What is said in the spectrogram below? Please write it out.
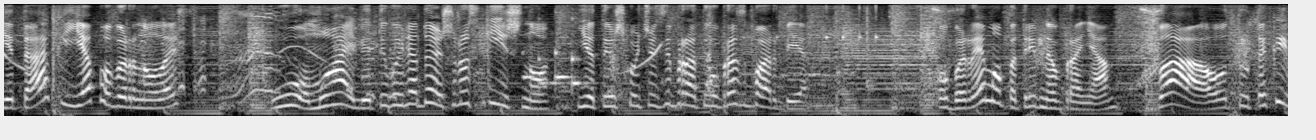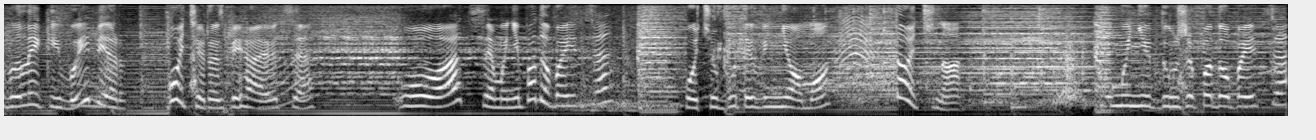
І так я повернулась. О, Майлі, ти виглядаєш розкішно. Я теж хочу зібрати образ Барбі. Оберемо потрібне вбрання. Вау, тут такий великий вибір. Очі розбігаються. О, це мені подобається. Хочу бути в ньому. Точно. Мені дуже подобається.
